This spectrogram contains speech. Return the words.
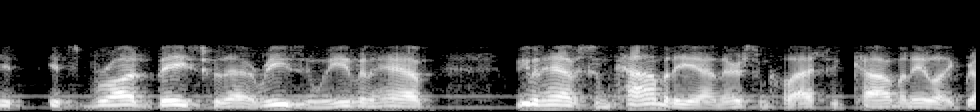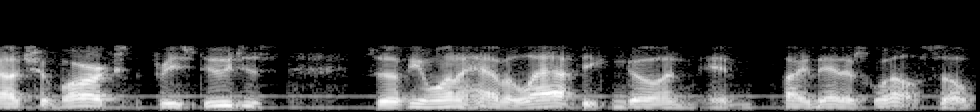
it it's broad based for that reason. We even have we even have some comedy on there, some classic comedy like Groucho Marx and the Three Stooges. So if you want to have a laugh, you can go and, and find that as well. So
